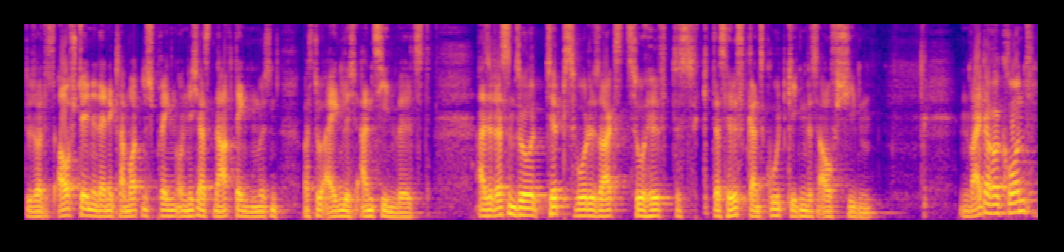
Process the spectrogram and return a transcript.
du solltest aufstehen, in deine Klamotten springen und nicht erst nachdenken müssen, was du eigentlich anziehen willst. Also das sind so Tipps, wo du sagst, so hilft das, das hilft ganz gut gegen das Aufschieben. Ein weiterer Grund,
